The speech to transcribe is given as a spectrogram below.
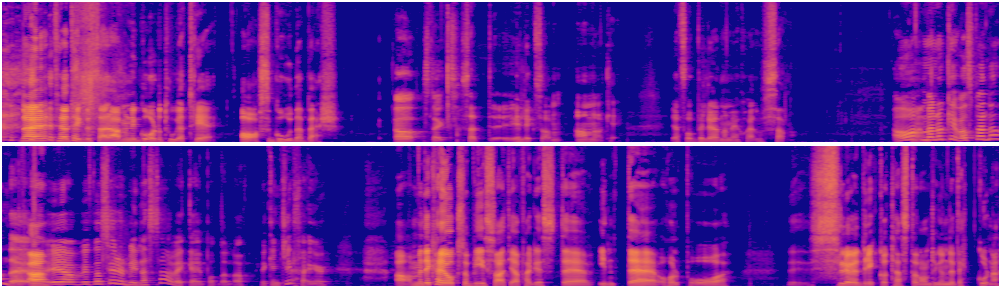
nej, så jag tänkte så här, ja men igår då tog jag tre asgoda bärs. Ja, snyggt. Så att det är liksom, ja men okej. Jag får belöna mig själv sen. Ja, Men- men, okej, vad spännande. Ja. Ja. vi får se hur det blir nästa vecka i podden då. Vilken cliffhanger. Ja, men det kan ju också bli så att jag faktiskt eh, inte håller på och eh, slödrick och testa någonting under veckorna.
